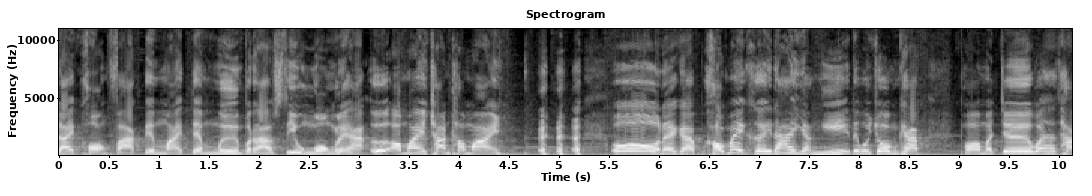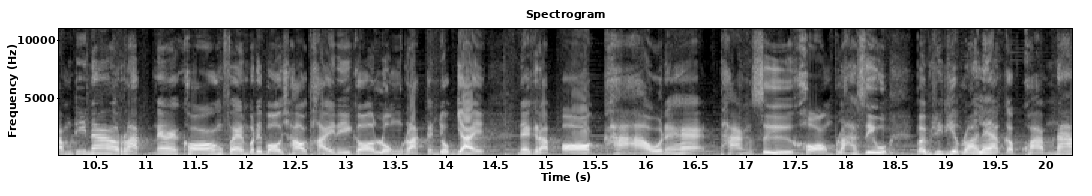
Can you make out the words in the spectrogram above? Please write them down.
ได้ของฝากเต็มไม้เต็มมือบราซิลงงเลยฮะเออเอาไม่ฉันทำไม โอ้นะครับเขาไม่เคยได้อย่างนี้ท่านผู้ชมครับ พอมาเจอวัฒนธรรมที่น่ารักนะของแฟนวอลเลย์บอลชาวไทยนี้ก็หลงรักกันยกใหญ่นะครับออกข่าวนะฮะทางสื่อของบราซิล ไปที่เรียบร้อยแล้วกับความน่า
